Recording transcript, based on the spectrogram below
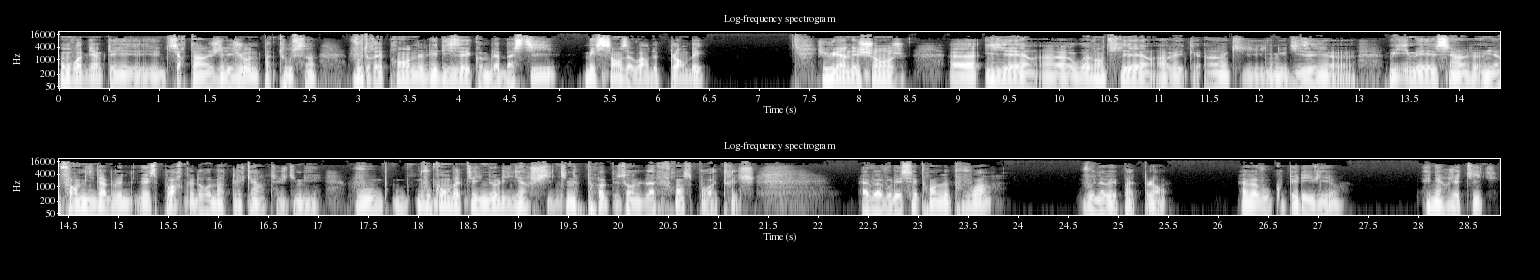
On voit bien que certains gilets jaunes, pas tous, hein, voudraient prendre l'Élysée comme la Bastille, mais sans avoir de plan B. J'ai eu un échange euh, hier euh, ou avant-hier avec un qui nous disait euh, oui mais c'est un, formidable espoir que de rebattre les cartes. Je dis mais Vous, vous combattez une oligarchie qui n'a pas besoin de la France pour être riche. Elle va vous laisser prendre le pouvoir. Vous n'avez pas de plan. Elle va vous couper les vivres, énergétiques,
